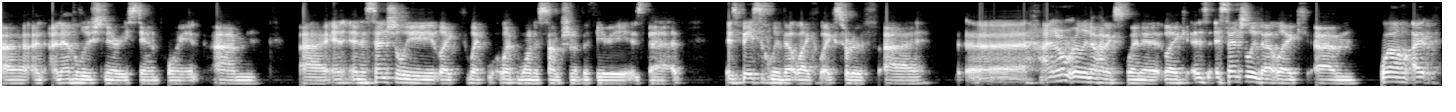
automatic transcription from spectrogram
an evolutionary standpoint. Um, uh, and, and, essentially, like like like one assumption of the theory is that is basically that like like sort of uh, uh, I don't really know how to explain it. Like essentially that like um, well I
